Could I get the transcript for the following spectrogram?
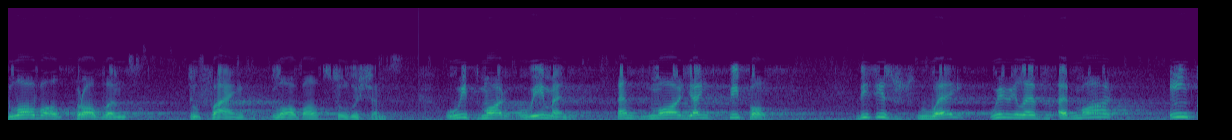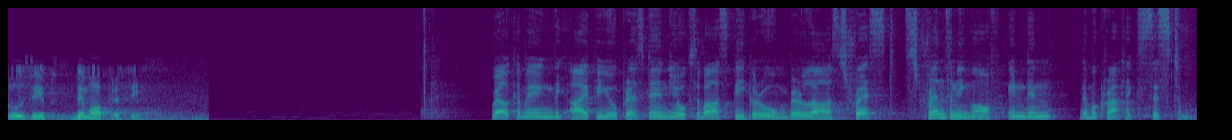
global problems to find global solutions. With more women and more young people. This is the way we will have a more inclusive democracy. Welcoming the IPU President, Lok Sabha Speaker Om Birla stressed strengthening of Indian democratic system.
